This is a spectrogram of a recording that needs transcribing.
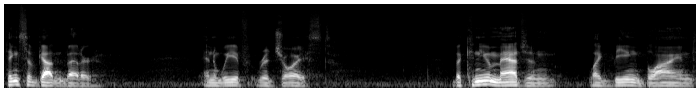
things have gotten better, and we've rejoiced. But can you imagine like being blind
